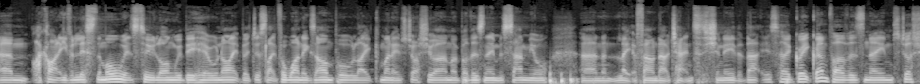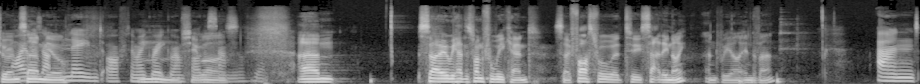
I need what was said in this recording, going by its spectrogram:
Um, I can't even list them all; it's too long. We'd be here all night. But just like for one example, like my name's Joshua, my brother's name is Samuel, and then later found out chatting to Shani that that is her great grandfather's names, Joshua and I Samuel. Named after my great grandfather Mm, Samuel. Yeah. Um, so we had this wonderful weekend. So fast forward to Saturday night, and we are in the van. And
